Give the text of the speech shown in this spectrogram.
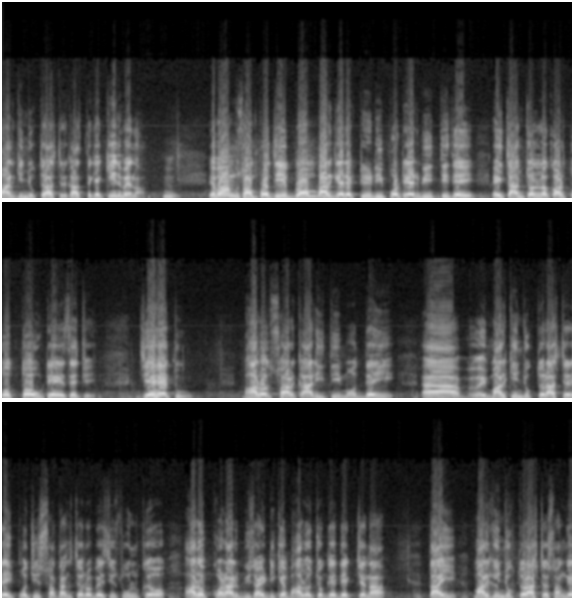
মার্কিন যুক্তরাষ্ট্রের কাছ থেকে কিনবে না। এবং সম্প্রতি ব্লমবার্গের একটি রিপোর্টের ভিত্তিতে এই চাঞ্চল্যকর তথ্য উঠে এসেছে। যেহেতু ভারত সরকার ইতিমধ্যেই মার্কিন যুক্তরাষ্ট্রের এই পঁচিশ শতাংশেরও বেশি শুল্ক আরোপ করার বিষয়টিকে ভালো চোখে দেখছে না। তাই মার্কিন যুক্তরাষ্ট্রের সঙ্গে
